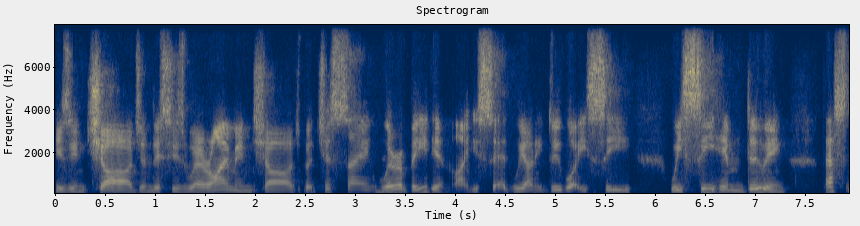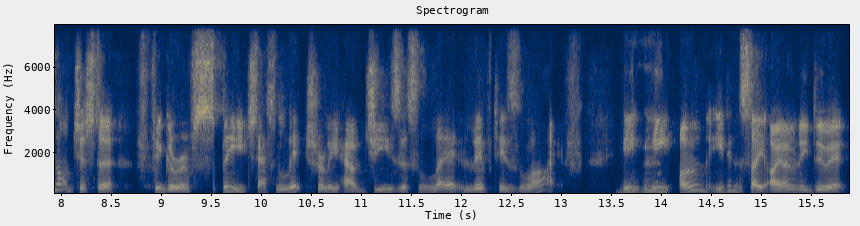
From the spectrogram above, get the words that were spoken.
is in charge and this is where I'm in charge, but just saying mm-hmm. we're obedient, like you said, we only do what he see we see him doing. That's not just a figure of speech. That's literally how Jesus le- lived his life. He mm-hmm. he only he didn't say I only do it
